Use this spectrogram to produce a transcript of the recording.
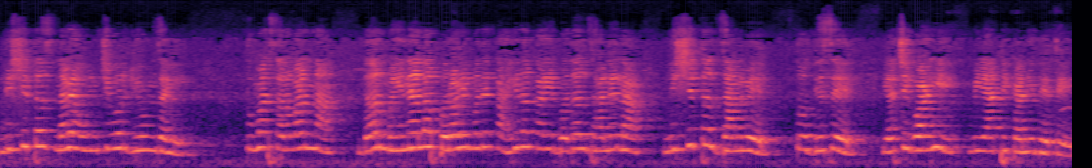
निश्चितच नव्या उंचीवर घेऊन जाईल. तुम्हा सर्वांना दर महिन्याला परळीमध्ये काही ना काही बदल झालेला निश्चितच जाणवेल तो दिसेल. याची ग्वाही मी या ठिकाणी देते.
